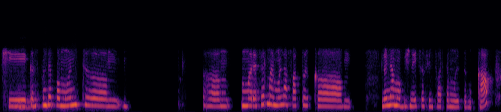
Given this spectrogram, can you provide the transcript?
Și mm-hmm. când spun de pământ, um, um, mă refer mai mult la faptul că noi ne-am obișnuit să fim foarte mult în cap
